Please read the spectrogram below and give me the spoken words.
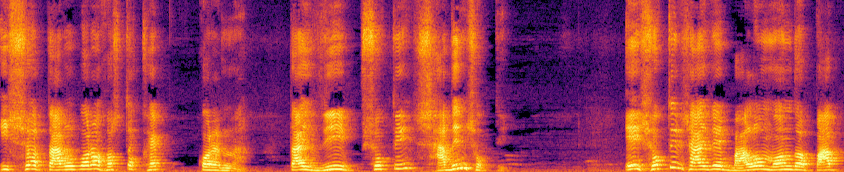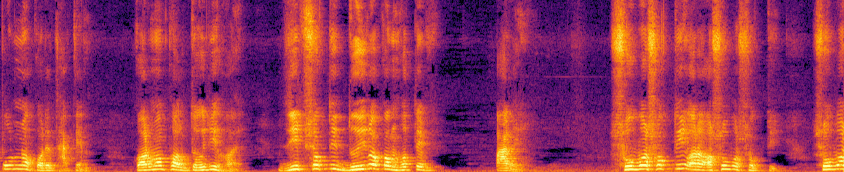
ঈশ্বর তার উপরও হস্তক্ষেপ করেন না। তাই জীব শক্তি স্বাধীন শক্তি। এই শক্তির সাহায্যে ভালো, মন্দ, পাপ পূর্ণ করে থাকেন। কর্মফল তৈরি হয়। জীব শক্তি দুই রকম হতে পারে। শুভ শক্তি আর অশুভ শক্তি। শুভ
